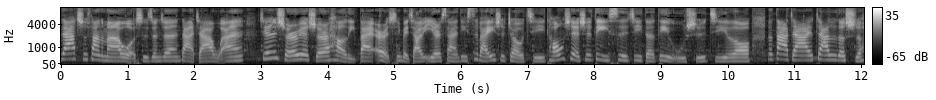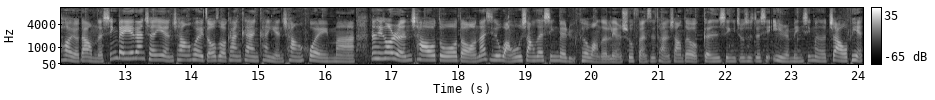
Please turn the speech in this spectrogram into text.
大家吃饭了吗？我是珍珍，大家午安。今天是十二月十二号，礼拜二，新北教育一二三第四百一十九集，同时也是第四季的第五十集喽。那大家假日的时候有到我们的新北耶诞城演唱会走走看看，看演唱会吗？那听说人超多的哦。那其实网络上在新北旅客网的脸书粉丝团上都有更新，就是这些艺人明星们的照片，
